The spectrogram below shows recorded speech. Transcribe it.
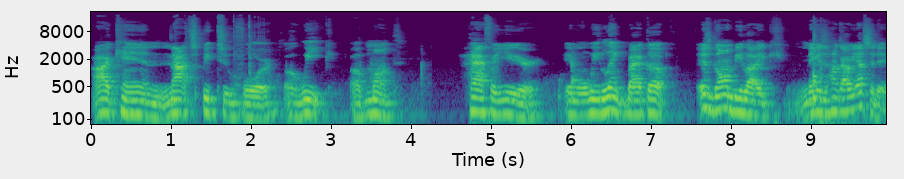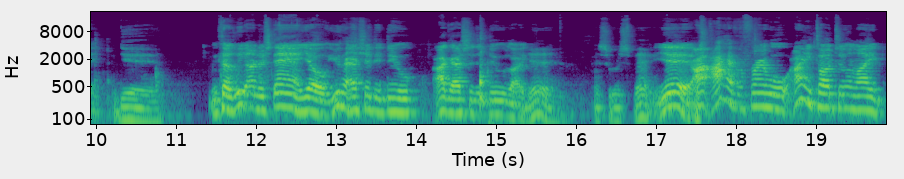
I can not speak to for a week, a month, half a year, and when we link back up, it's gonna be like niggas hung out yesterday. Yeah, Because we understand, yo, you had shit to do, I got shit to do, like yeah. It's respect. yeah, I, I have a friend who I ain't talked to in like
